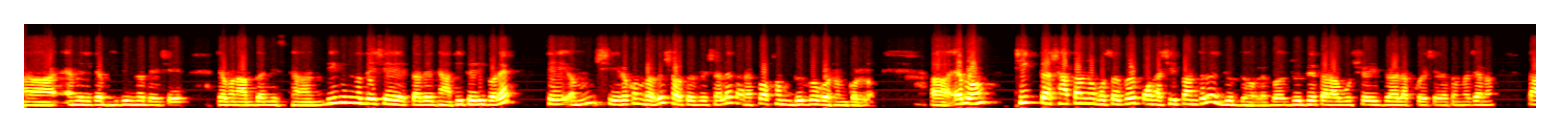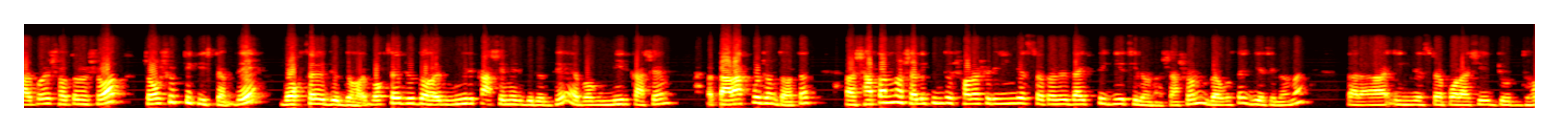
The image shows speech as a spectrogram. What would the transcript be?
আমেরিকা বিভিন্ন দেশে, যেমন আফগানিস্তান, বিভিন্ন দেশে তাদের ঘাঁটি তৈরি করে। সেরকম ভাবে সতেরোশো সালে তারা প্রথম দুর্গ গঠন করল। এবং ঠিক তার সাতান্ন বছর পর পলাশী প্রান্তরে যুদ্ধ হলো। যুদ্ধে তারা অবশ্যই জয়লাভ করে সেটা তোমরা জানো। তারপরে সতেরোশো চৌষট্টি খ্রিস্টাব্দে বক্সারের যুদ্ধ হয়। বক্সারের যুদ্ধ হয় মীর কাসেমের বিরুদ্ধে এবং মীর কাসেম তার আগ পর্যন্ত, অর্থাৎ সাতান্ন সালে কিন্তু সরাসরি ইংরেজরা তাদের দায়িত্বে গিয়েছিল না, শাসন ব্যবস্থায় গিয়েছিল না। তারা ইংরেজরা পলাশির যুদ্ধ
